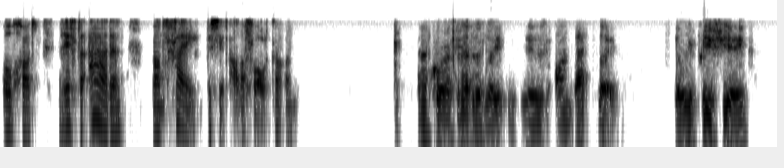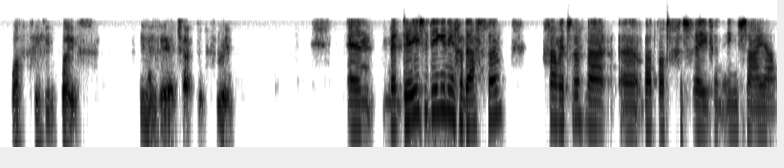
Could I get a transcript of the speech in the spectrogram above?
o God, richt de aarde, want gij bezit alle volkeren. And of course, inevitably, it is on that play that we appreciate what's taking place in Isaiah chapter 3. En met deze dingen in gedachten gaan we terug naar uh, wat wordt geschreven in Isaiah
